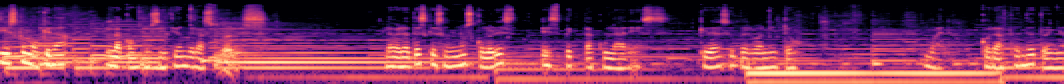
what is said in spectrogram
Así es como queda la composición de las flores. La verdad es que son unos colores espectaculares. Queda súper bonito. Bueno, corazón de otoño.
